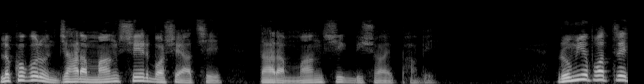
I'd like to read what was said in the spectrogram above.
লক্ষ্য করুন, যাহারা মাংসের বসে আছে, তাহারা মাংসিক বিষয় ভাবে। রোমিও পত্রের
